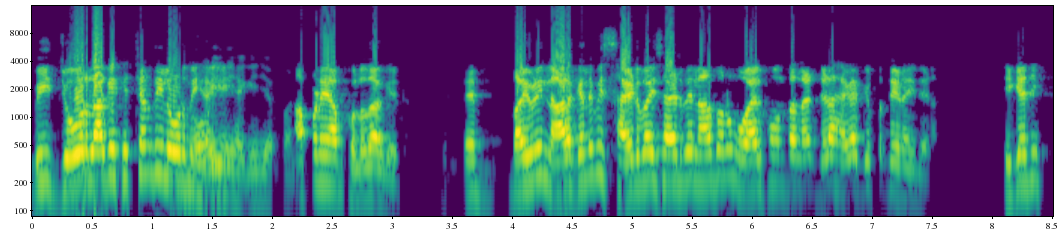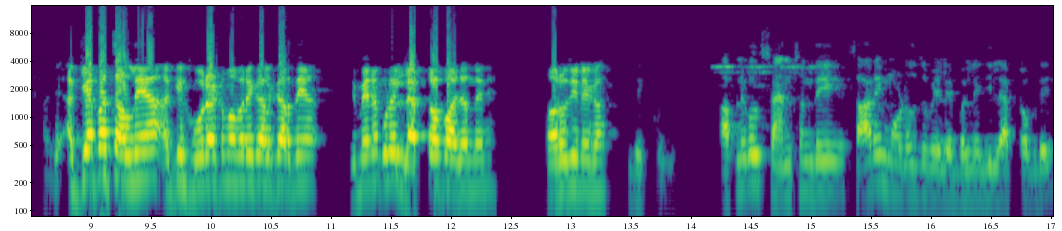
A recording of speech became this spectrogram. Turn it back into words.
ਵੀ ਜ਼ੋਰ ਲਾ ਕੇ ਖਿੱਚਣ ਦੀ ਲੋੜ ਨਹੀਂ ਹੈਗੀ। ਹੈਗੀ ਜੀ ਆਪਾਂ ਨੂੰ। ਆਪਣੇ ਆਪ ਖੁੱਲਦਾ ਗੇਟ ਤੇ ਬਾਈ ਉਹਨੇ ਨਾਲ ਕਹਿੰਦੇ ਵੀ ਸਾਈਡ ਬਾਈ ਸਾਈਡ ਦੇ ਨਾਲ ਤੁਹਾਨੂੰ ਮੋਬਾਈਲ ਫੋਨ ਤਾਂ ਜਿਹੜਾ ਹੈਗਾ ਗਿਫਟ ਦੇਣਾ ਹੀ ਦੇਣਾ। ਠੀਕ ਹੈ ਜੀ? ਤੇ ਅੱਗੇ ਆਪਾਂ ਚੱਲਦੇ ਆਂ ਅੱਗੇ ਹੋਰ ਆਈਟਮਾਂ ਬਾਰੇ ਗੱਲ ਕਰਦੇ ਆਂ ਜਿਵੇਂ ਇਹਨਾਂ ਕੋਲੇ ਲੈਪਟਾਪ ਆ ਜਾਂਦੇ ਨੇ। ਮਾਰੋ ਜੀ ਨਿਗਾ ਦੇਖੋ ਜੀ ਆਪਣੇ ਕੋਲ Samsung ਦੇ ਸਾਰੇ ਮਾਡਲਸ ਅਵੇਲੇਬਲ ਨੇ ਜੀ ਲੈਪਟਾਪ ਦੇ।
